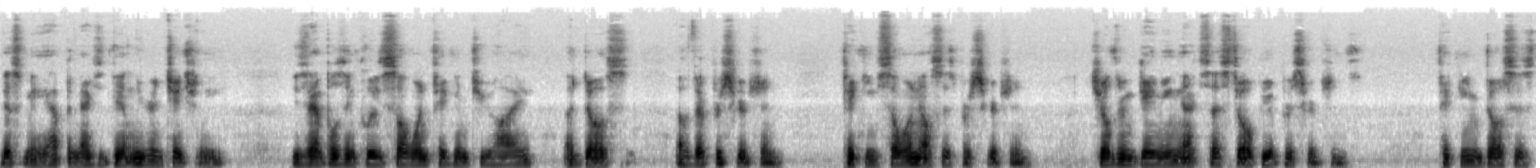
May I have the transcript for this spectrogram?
This may happen accidentally or intentionally. Examples include someone taking too high a dose of their prescription, taking someone else's prescription, children gaining access to opiate prescriptions, taking doses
